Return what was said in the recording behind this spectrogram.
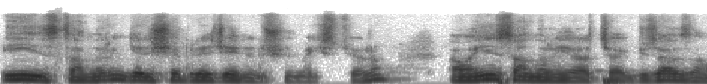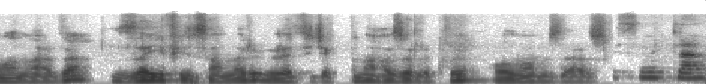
iyi insanların gelişebileceğini düşünmek istiyorum. Ama insanların yaratacağı güzel zamanlarda zayıf insanları üretecek. Buna hazırlıklı olmamız lazım. Kesinlikle.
